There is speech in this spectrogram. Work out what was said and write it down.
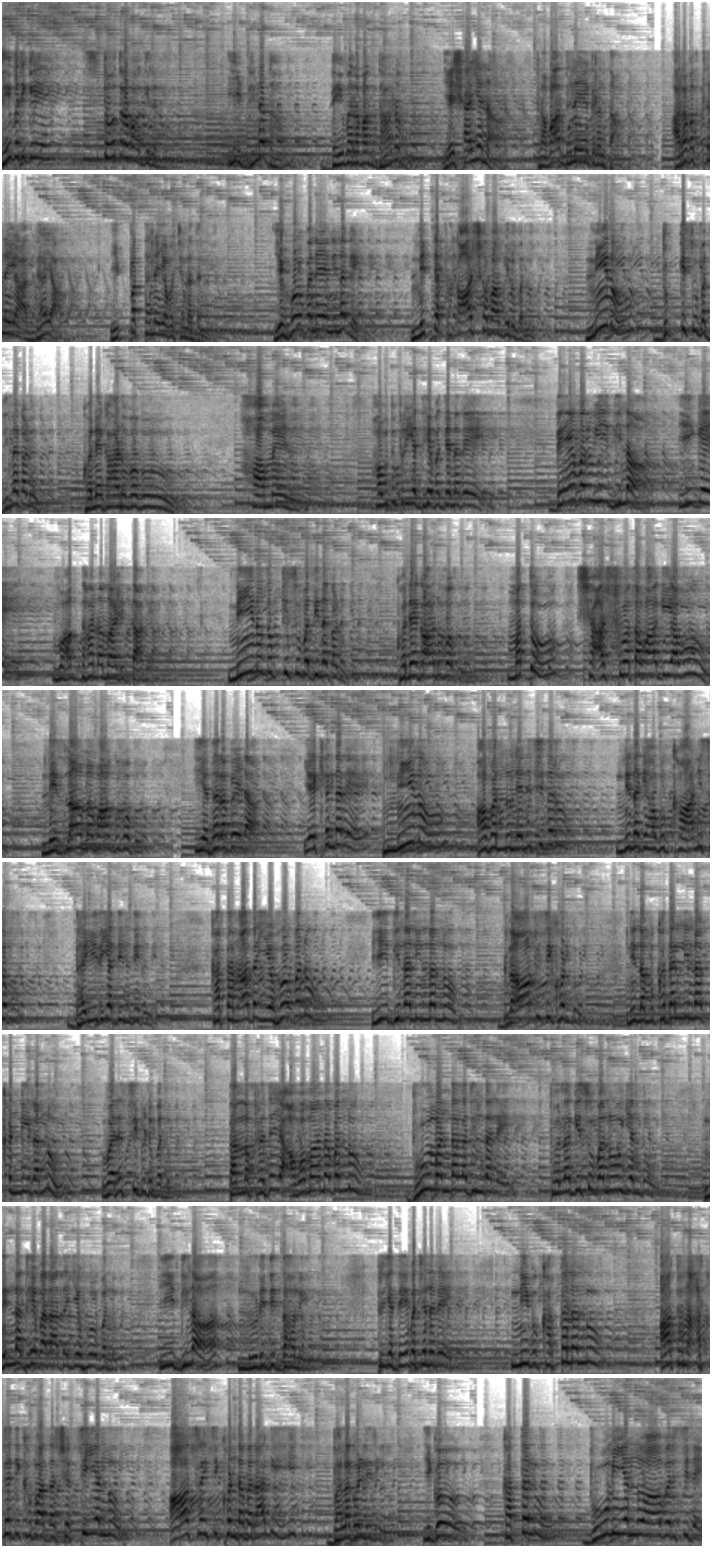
ದೇವರಿಗೆ ಸ್ತೋತ್ರವಾಗಿರಲಿ. ಈ ದಿನದ ದೇವರ ವಾಗ್ದಾನವು ಯಶಾಯನ ಪ್ರವಾದನೆಯ ಗ್ರಂಥ ಅರವತ್ತನೆಯ ಅಧ್ಯಾಯ ಇಪ್ಪತ್ತನೆಯ ವಚನದಲ್ಲಿ, ಯಹೋವನೇ ನಿನಗೆ ನಿತ್ಯ ಪ್ರಕಾಶವಾಗಿರುವನು. ನೀನು ದುಃಖಿಸುವ ದಿನಗಳು ಕೊನೆಗಾಡುವವು. ಆಮೇನ್ ಹೌದು ಪ್ರಿಯ ದೇವ ಜನರೇ ದೇವರು ಈ ದಿನ ಹೀಗೆ ವಾಗ್ದಾನ ಮಾಡಿದ್ದಾನೆ. ನೀನು ದುಃಖಿಸುವ ದಿನಗಳು ಕೊನೆಗಾಣುವವು ಮತ್ತು ಶಾಶ್ವತವಾಗಿ ಅವು ನಿರ್ನಾಮವಾಗುವವು. ಎದರಬೇಡ, ಏಕೆಂದರೆ ನೀನು ಅವನ್ನು ನೆನೆಸಿದರು ನಿನಗೆ ಅವು ಕಾಣಿಸವು. ಧೈರ್ಯದಿಂದಿರು. ಕರ್ತನಾದ ಯಹೋವನು ಈ ದಿನ ನಿನ್ನನ್ನು ಜ್ಞಾಪಿಸಿಕೊಂಡು ನಿನ್ನ ಮುಖದಲ್ಲಿನ ಕಣ್ಣೀರನ್ನು ಒರೆಸಿ ಬಿಡುವನು ತನ್ನ ಪ್ರಜೆಯ ಅವಮಾನವನ್ನು ಭೂಮಂಡಲದಿಂದಲೇ ತೊಲಗಿಸುವನು ಎಂದು ನಿನ್ನ ದೇವರಾದ ಯಹೋವನು ಈ ದಿನ ನುಡಿದಿದ್ದಾನೆ. ಪ್ರಿಯ ದೇವಜನರೇ, ನೀವು ಕರ್ತನನ್ನು, ಆತನ ಅತ್ಯಧಿಕವಾದ ಶಕ್ತಿಯನ್ನು ಆಶ್ರಯಿಸಿಕೊಂಡವರಾಗಿ ಬಲಗೊಳ್ಳಿರಿ. ಇಗೋ, ಕತ್ತಲು ಭೂಮಿಯನ್ನು ಆವರಿಸಿದೆ.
